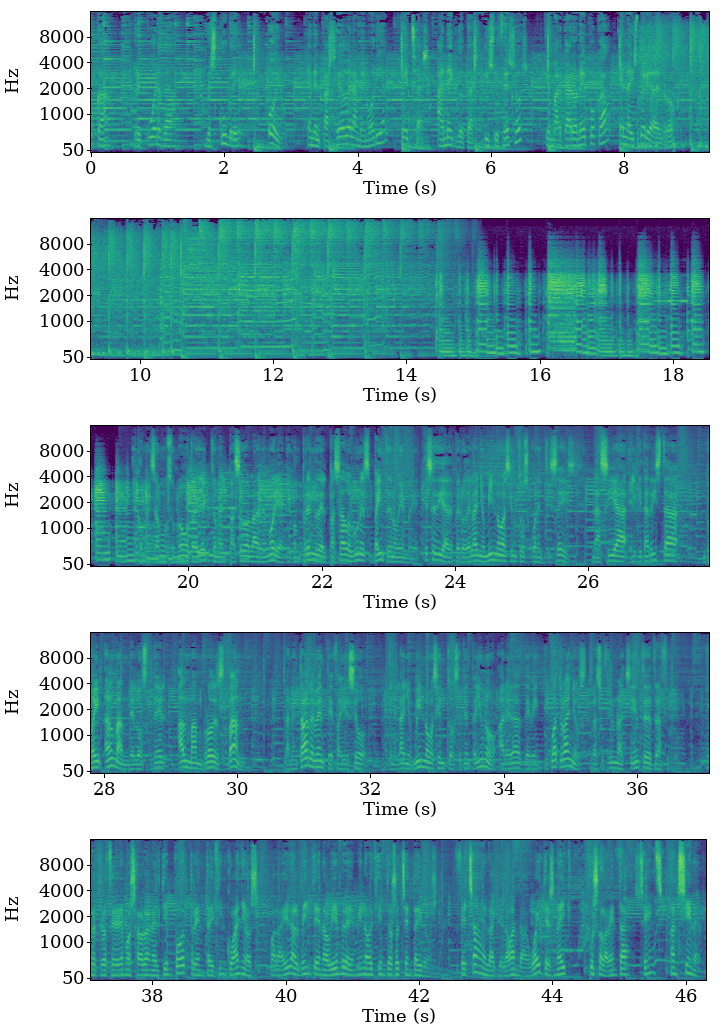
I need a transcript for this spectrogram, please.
Evoca, recuerda, descubre, hoy, en el Paseo de la Memoria, fechas, anécdotas y sucesos que marcaron época en la historia del rock. Comenzamos un nuevo trayecto en el Paseo de la Memoria que comprende del pasado lunes 20 de noviembre. Ese día, pero del año 1946, nacía el guitarrista Dwayne Allman de los Del Allman Brothers Band. Lamentablemente falleció en el año 1971 a la edad de 24 años tras sufrir un accidente de tráfico. Retrocedemos ahora en el tiempo 35 años para ir al 20 de noviembre de 1982, fecha en la que la banda White Snake puso a la venta Saints and Sinners.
